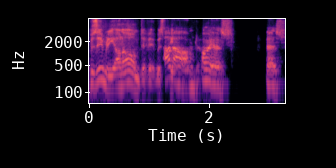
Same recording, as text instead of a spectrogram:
presumably unarmed if it was unarmed. PRU. Oh yes, yes.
